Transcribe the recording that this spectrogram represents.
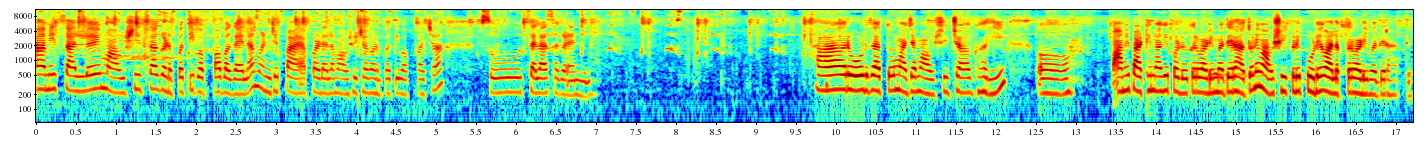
आम्ही चाललोय मावशीचा गणपती बाप्पा बघायला म्हणजे पाया पडायला मावशीच्या गणपती बाप्पाच्या. सो चला सगळ्यांनी. हा रोड जातो माझ्या मावशीच्या घरी. आम्ही पाठीमागे पडळकरवाडीमध्ये राहतो आणि मावशी इकडे पुढे वालपकरवाडीमध्ये राहते.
